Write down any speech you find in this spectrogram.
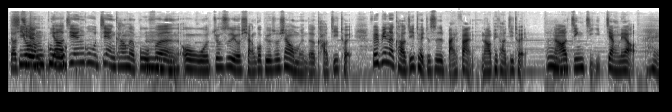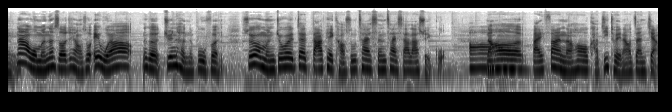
要兼顾要兼顾健康的部分。嗯、哦，我就是有想过，比如说像我们的烤鸡腿，菲律宾的烤鸡腿就是白饭，然后配烤鸡腿，嗯、然后荆棘酱料。嘿那我们那时候就想说，哎、欸，我要那个均衡的部分，所以我们就会再搭配烤蔬菜、生菜、沙拉、水果，哦、然后白饭，然后烤鸡腿，然后蘸酱。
